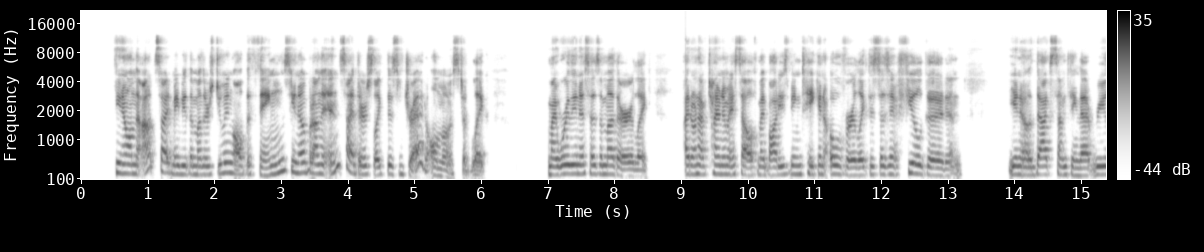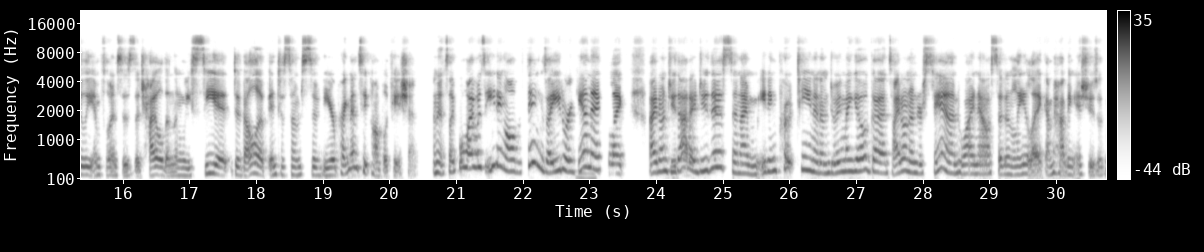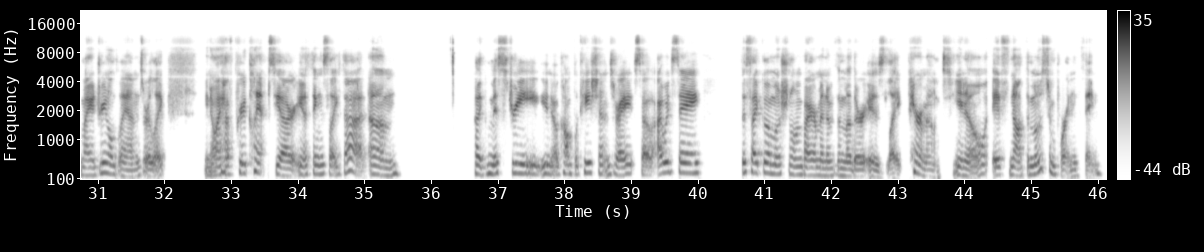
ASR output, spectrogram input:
you know on the outside maybe the mother's doing all the things you know but on the inside there's like this dread almost of like my worthiness as a mother like I don't have time to myself. My body's being taken over. Like this doesn't feel good. And, you know, that's something that really influences the child. And then we see it develop into some severe pregnancy complication. And it's like, well, I was eating all the things. I eat mm-hmm. organic. Like I don't do that. I do this and I'm eating protein and I'm doing my yoga. And so I don't understand why now suddenly like I'm having issues with my adrenal glands or like, you know, I have preeclampsia or, you know, things like that. Um, like mystery, you know, complications, right? So I would say the psycho-emotional environment of the mother is like paramount, you know, if not the most important thing.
